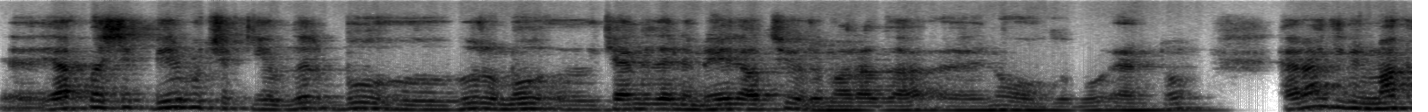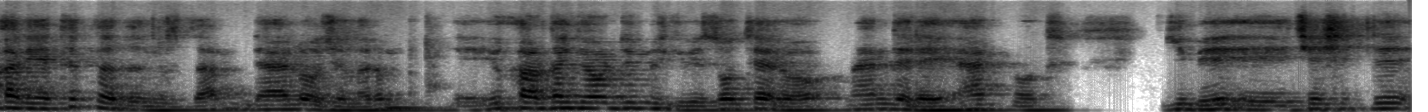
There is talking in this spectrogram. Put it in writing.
yaklaşık bir buçuk yıldır bu e, durumu e, kendilerine mail atıyorum arada e, ne oldu bu EndNote. Herhangi bir makaleye tıkladığımızda değerli hocalarım yukarıda gördüğümüz gibi Zotero, Mendeley, EndNote gibi çeşitli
